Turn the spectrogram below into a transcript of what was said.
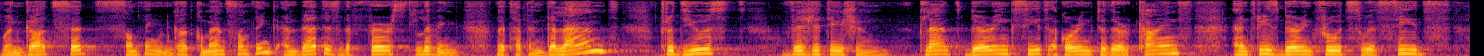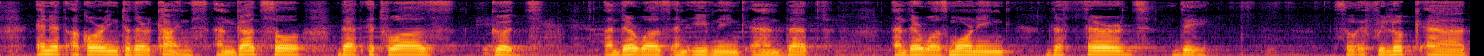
When God said something, when God commands something, and that is the first living that happened. The land produced vegetation, plant bearing seeds according to their kinds, and trees bearing fruits with seeds in it according to their kinds. And God saw that it was good. And there was an evening, and that, and there was morning, the third day. So if we look at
